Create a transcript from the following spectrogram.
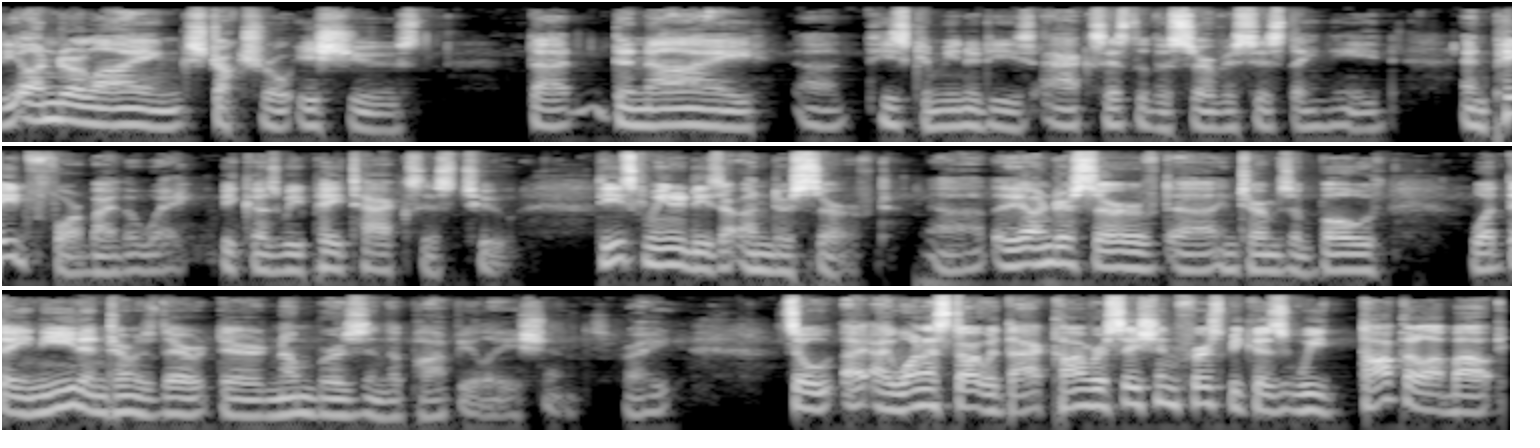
the underlying structural issues that deny uh, these communities access to the services they need and paid for, by the way, because we pay taxes too these communities are underserved. Uh, they're underserved uh, in terms of both what they need in terms of their, their numbers in the populations, right? So I, I want to start with that conversation first because we talk a lot about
